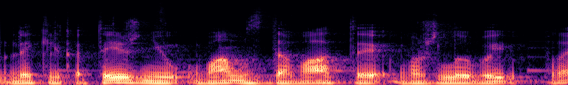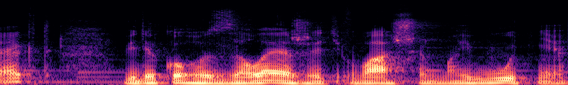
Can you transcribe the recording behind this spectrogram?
декілька тижнів вам здавати важливий проект, від якого залежить ваше майбутнє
